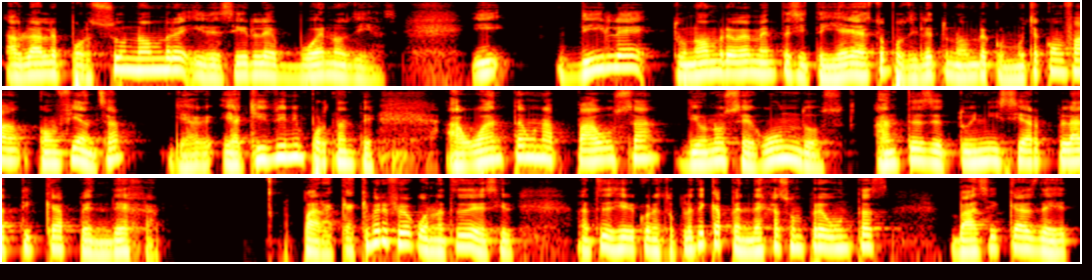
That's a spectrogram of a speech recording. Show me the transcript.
hablarle por su nombre y decirle buenos días. Y dile tu nombre, obviamente, si te llega esto, pues dile tu nombre con mucha confianza. y aquí es bien importante, aguanta una pausa de unos segundos antes de tú iniciar plática pendeja. ¿Para qué? ¿A qué me refiero con antes de decir, antes de decir con esto? Plática pendeja son preguntas básicas de,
